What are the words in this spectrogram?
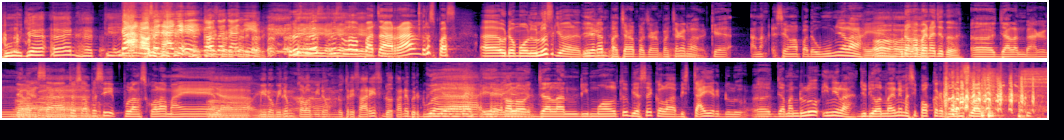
Pujaan hati. Enggak, enggak usah nyanyi, enggak usah nyanyi. Terus Iya, terus iya, terus iya, lo pacaran, terus pas eh, udah mau lulus gimana tuh? Iya kan gitu? pacaran pacaran pacaran lah kayak anak SMA pada umumnya lah. Iya. Oh, udah oh, ngapain aja tuh? Eh, jalan bareng Jalan biasa. bareng. Terus apa sih pulang sekolah main. Iya, Oh, minum-minum kalau minum nutrisari sedotannya berdua. Iya, iya, kalau jalan di mall tuh biasanya kalau habis cair dulu. Eh, zaman dulu inilah judi online-nya masih poker belum slot.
